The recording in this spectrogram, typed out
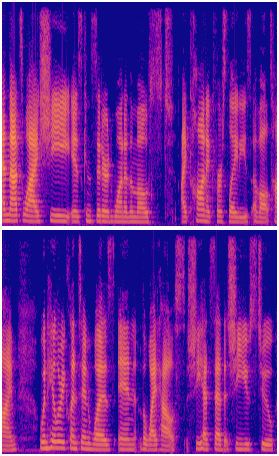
And that's why she is considered one of the most iconic first ladies of all time when Hillary Clinton was in the White House, she had said that she used to,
